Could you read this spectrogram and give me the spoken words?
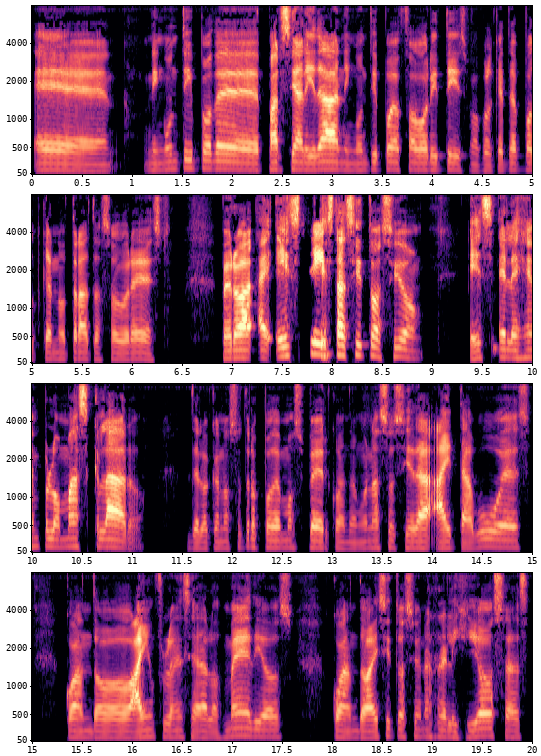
eh, ningún tipo de parcialidad, ningún tipo de favoritismo, porque este podcast no trata sobre esto. Pero esta situación es el ejemplo más claro de lo que nosotros podemos ver cuando en una sociedad hay tabúes, cuando hay influencia de los medios, cuando hay situaciones religiosas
